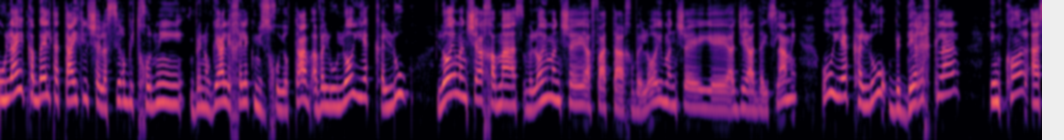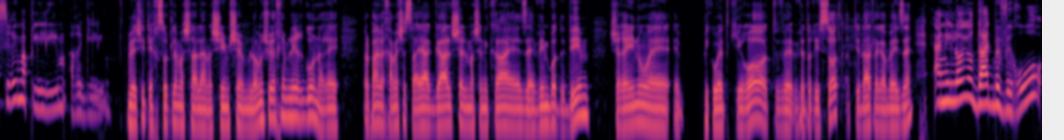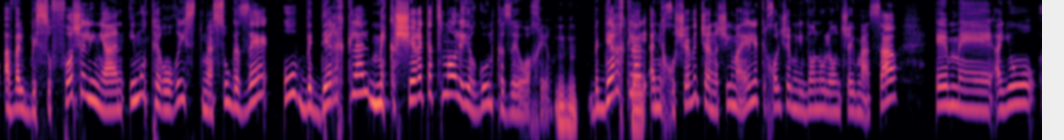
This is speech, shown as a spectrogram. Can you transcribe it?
אולי יקבל את הטייטל של אסיר ביטחוני בנוגע לחלק מזכויותיו, אבל הוא לא יהיה כלוא לא עם אנשי החמאס, ולא עם אנשי הפת"ח, ולא עם אנשי uh, הג'יהאד האיסלאמי, הוא יהיה כלוא בדרך כלל עם כל האסירים הפליליים הרגילים. ויש התייחסות למשל לאנשים שהם לא משויכים לארגון, הרי ב-2015 היה גל של מה שנקרא uh, זאבים בודדים, שראינו uh, פיגועי דקירות ו- ודריסות, את יודעת לגבי זה? אני לא יודעת בבירור, אבל בסופו של עניין, אם הוא טרוריסט מהסוג הזה, הוא בדרך כלל מקשר את עצמו לארגון כזה או אחר. Mm-hmm. בדרך כלל, כן. אני חושבת שהאנשים האלה, ככל שהם נידונו לעונשי מאסר, הם uh, היו, uh,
